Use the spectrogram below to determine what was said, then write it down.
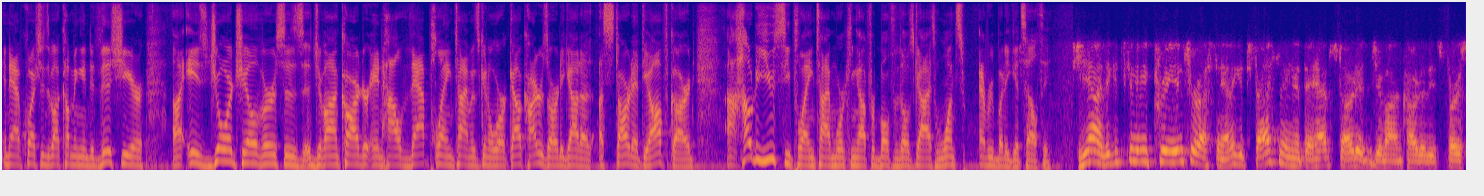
and have questions about coming into this year uh, is George Hill versus Jevon Carter and how that playing time is going to work out. Carter's already got a, a start at the off guard. Uh, how do you see playing time working out for both of those guys once everybody gets healthy? Yeah, I think it's going to be pretty interesting. I think it's fascinating that they have started Jevon Carter these first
